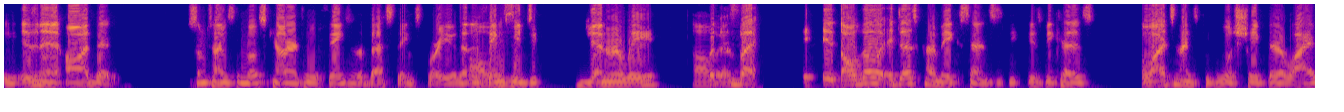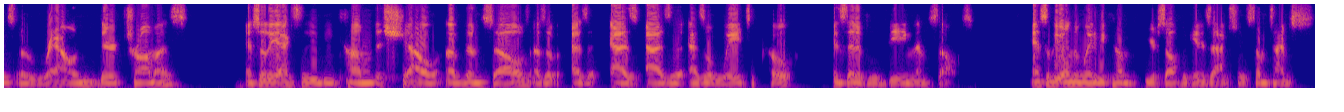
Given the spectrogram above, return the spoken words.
Isn't it odd that sometimes the most counterintuitive things are the best things for you? That the things we do generally, Always. but, but it, it, although it does kind of make sense, is because a lot of times people will shape their lives around their traumas, and so they actually become the shell of themselves as a as a, as as a, as a way to cope instead of being themselves. And so the only way to become yourself again is actually sometimes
